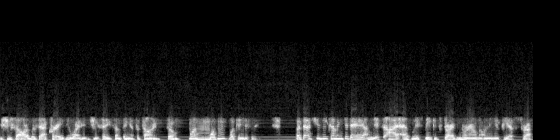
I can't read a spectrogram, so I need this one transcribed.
if she saw it was that crazy, why didn't she say something at the time? So, what, what, what can you say? But that should be coming today. I'm, it's, I, as we speak, it's driving around on the UPS truck.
